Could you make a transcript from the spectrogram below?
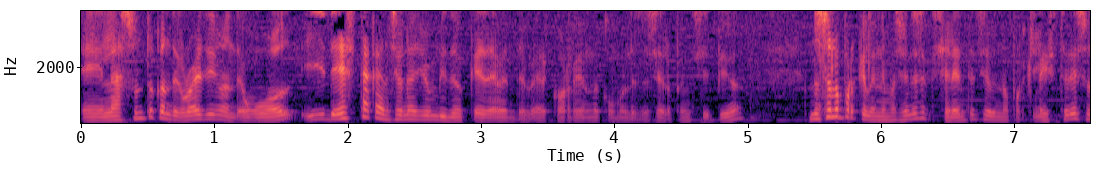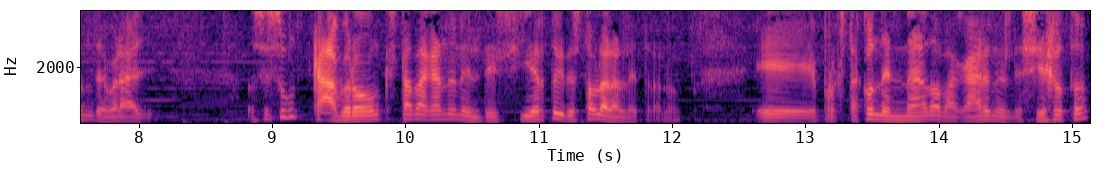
el asunto con The Writing on the Wall, y de esta canción hay un video que deben de ver corriendo, como les decía al principio. No solo porque la animación es excelente, sino porque la historia es un debraye. O sea, es un cabrón que está vagando en el desierto, y de esto habla la letra, ¿no? Eh, porque está condenado a vagar en el desierto.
